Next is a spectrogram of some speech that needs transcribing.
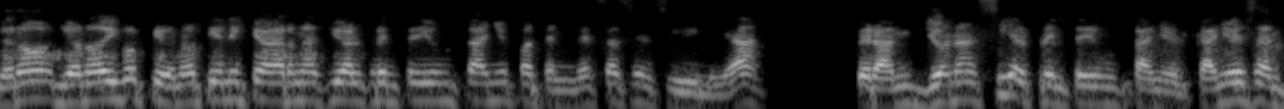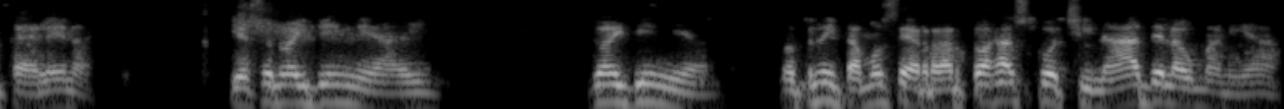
yo no, yo no digo que uno tiene que haber nacido al frente de un caño para tener esa sensibilidad, pero yo nací al frente de un caño, el caño de Santa Elena, y eso no hay dignidad ahí. No hay dignidad. Nosotros necesitamos cerrar todas las cochinadas de la humanidad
